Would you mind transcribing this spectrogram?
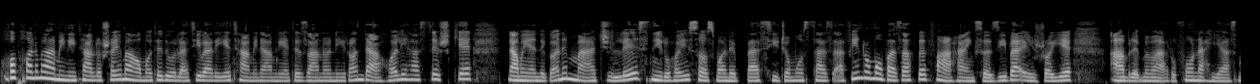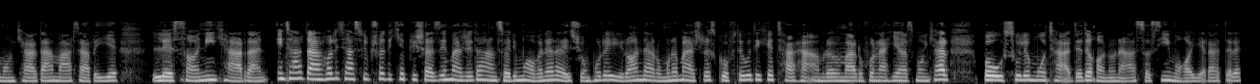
خب خانم امینی تلاش های مقامات دولتی برای تامین امنیت زنان ایران در حالی هستش که نمایندگان مجلس نیروهای سازمان بسیج و مستضعفین رو موظف به فرهنگسازی و اجرای امر به معروف و نهی از منکر در مرتبه لسانی کردن. این طرح در حالی تصویب شده که پیش از این مجید انصاری معاون رئیس جمهور ایران در امور مجلس گفته بودی که طرح امر به معروف و نهی از منکر با اصول متعدد قانون اساسی مغایرت داره.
